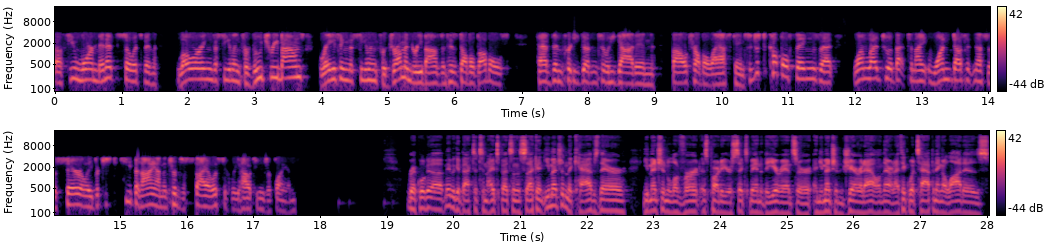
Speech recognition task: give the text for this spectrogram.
a few more minutes. So it's been lowering the ceiling for Vooch rebounds, raising the ceiling for Drummond rebounds, and his double doubles have been pretty good until he got in foul trouble last game. So just a couple things that one led to a bet tonight, one doesn't necessarily, but just to keep an eye on in terms of stylistically how teams are playing. Rick, we'll uh, maybe get back to tonight's bets in a second. You mentioned the Cavs there. You mentioned LeVert as part of your six man of the year answer, and you mentioned Jarrett Allen there. And I think what's happening a lot is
